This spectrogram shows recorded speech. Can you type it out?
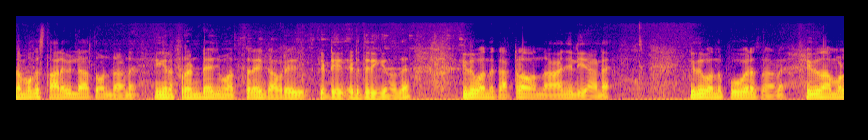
നമുക്ക് സ്ഥലമില്ലാത്തതുകൊണ്ടാണ് ഇങ്ങനെ ഫ്രണ്ടേജ് അത്രയും കവറേജ് കിട്ടി എടുത്തിരിക്കുന്നത്. ഇത് വന്ന് കട്ടള വന്ന് ആഞ്ഞലിയാണ്. ഇത് വന്ന് പൂവരസാണ് ഇത് നമ്മൾ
